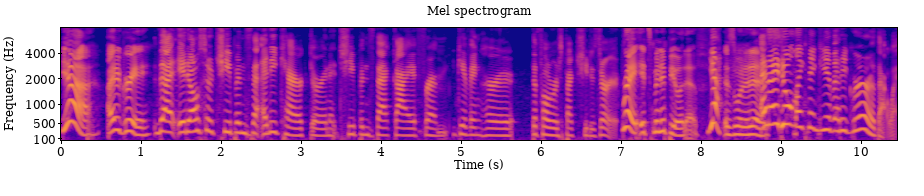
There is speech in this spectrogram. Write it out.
Yeah, I agree. That it also cheapens the Eddie character and it cheapens that guy from giving her the full respect she deserves. Right, it's manipulative. Yeah, is what it is. And I don't like thinking of Eddie Guerrero that way.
